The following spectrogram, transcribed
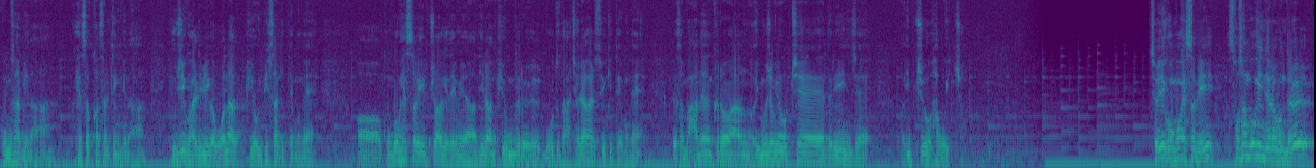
공사비나 해썹 컨설팅비나 유지 관리비가 워낙 비용이 비싸기 때문에 어, 공공 해썹에 입주하게 되면 이러한 비용들을 모두 다 절약할 수 있기 때문에 그래서 많은 그러한 의무 적용 업체들이 이제 어, 입주하고 있죠. 저희 공공 해썹이 소상공인 여러분들을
